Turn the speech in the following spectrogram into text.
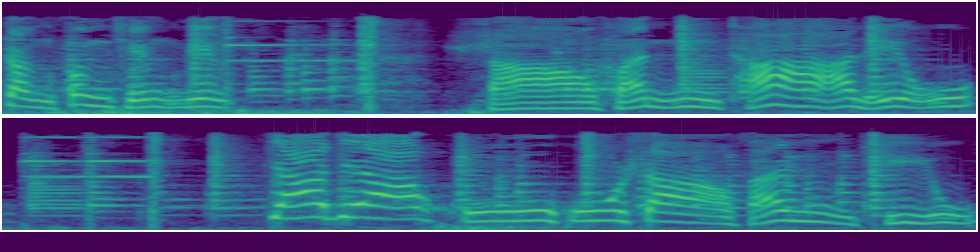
正逢清明，上坟插柳，家家户户上坟求。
